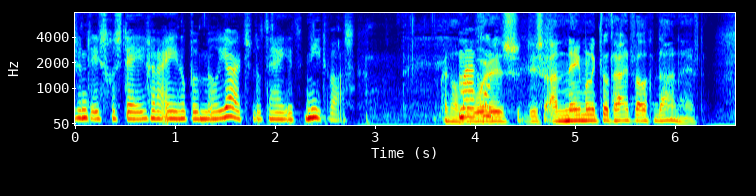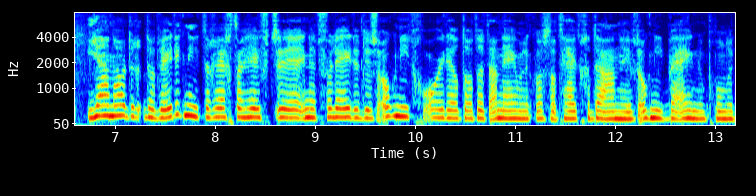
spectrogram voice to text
100.000 is gestegen naar 1 op een miljard, dat hij het niet was. Met andere woorden, is dus aannemelijk dat hij het wel gedaan heeft. Ja, nou, dat weet ik niet. De rechter heeft uh, in het verleden dus ook niet geoordeeld dat het aannemelijk was dat hij het gedaan heeft. Ook niet bij 1 op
